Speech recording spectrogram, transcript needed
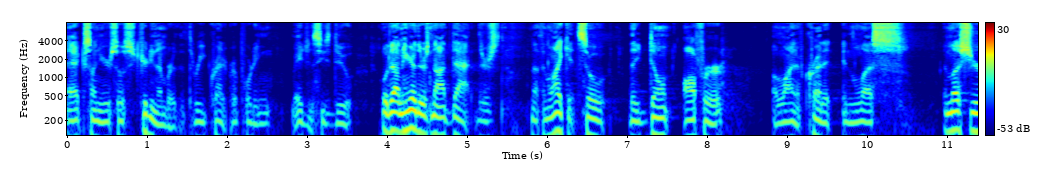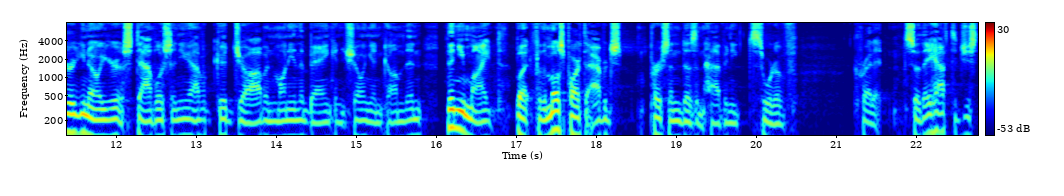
X on your social security number. The three credit reporting agencies do. Well, down here, there's not that. There's nothing like it. So they don't offer a line of credit unless unless you're you know you're established and you have a good job and money in the bank and showing income then then you might. But for the most part the average person doesn't have any sort of credit. So they have to just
